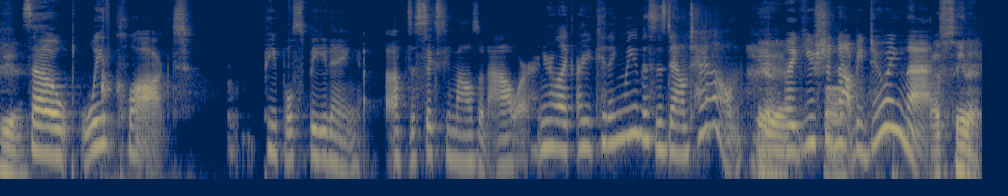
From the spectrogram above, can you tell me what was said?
Yeah. So we've clocked people speeding up to 60 miles an hour. And you're like, are you kidding me? This is downtown. Yeah. Like you should Wow. not be doing that. I've seen it.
